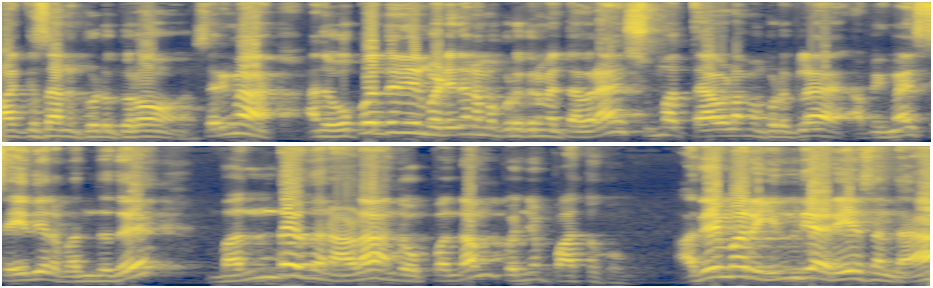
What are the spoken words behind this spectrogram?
பாகிஸ்தான் கொடுக்குறோம். சரிங்களா? அந்த ஒப்பந்தத்தின் படி தான் நம்ம கொடுக்குறோமே தவிர சும்மா தேவையில்லாம கொடுக்கல அப்படிங்கிற மாதிரி செய்தியில வந்தது. வந்ததுனால அந்த ஒப்பந்தம் கொஞ்சம் பார்த்துக்கும் அதே மாதிரி இந்தியா ரீசெண்டா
